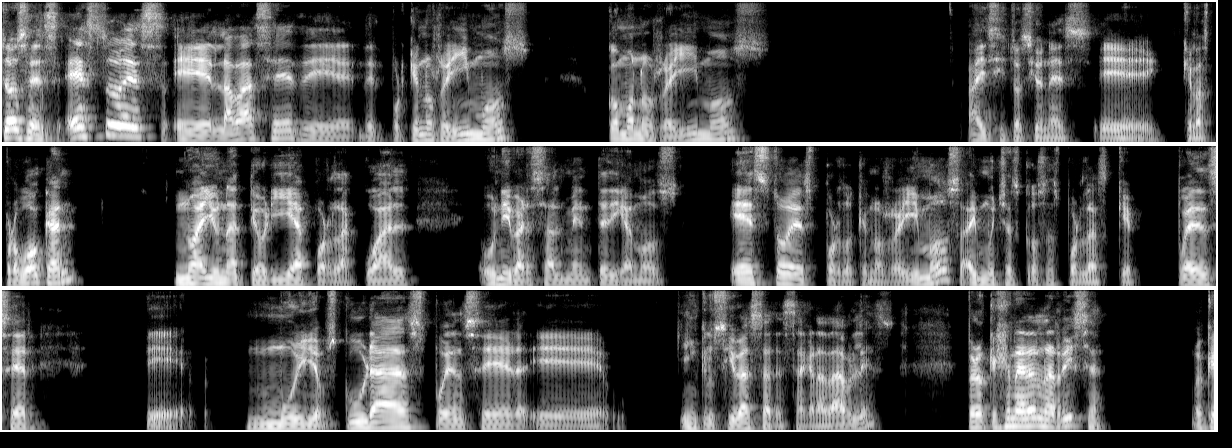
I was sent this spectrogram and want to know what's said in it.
Entonces, esto es eh, la base de, por qué nos reímos, cómo nos reímos. Hay situaciones eh, que las provocan. No hay una teoría por la cual universalmente digamos, esto es por lo que nos reímos. Hay muchas cosas por las que pueden ser eh, muy oscuras, pueden ser inclusive hasta desagradables, pero que generan la risa. ¿ok?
